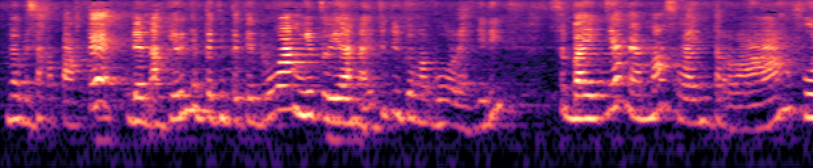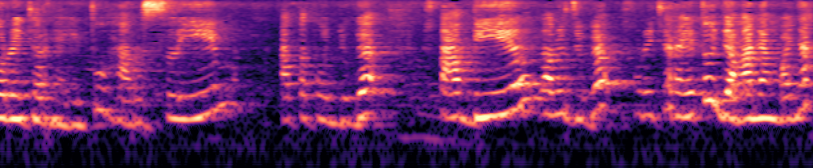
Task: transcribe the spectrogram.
nggak bisa kepake dan akhirnya nyempet-nyempetin ruang gitu ya. Nah itu juga nggak boleh. Jadi sebaiknya memang selain terang, furniture-nya itu harus slim ataupun juga stabil, lalu juga furniture-nya itu jangan yang banyak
